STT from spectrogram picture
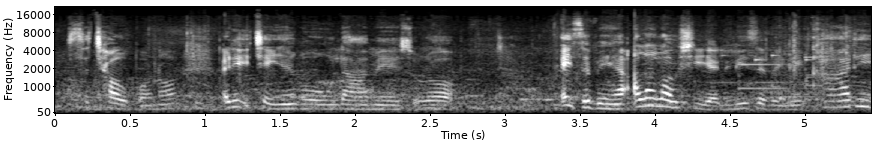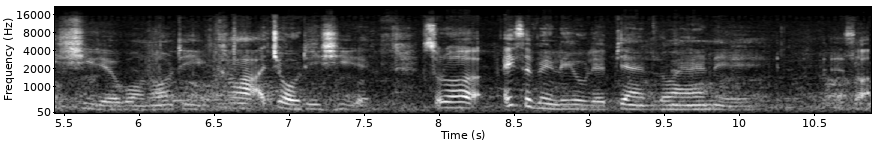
2016ပေါ့နော်အဲ့ဒီအချိန်ရန်ကုန်လာမယ်ဆိုတော့ အဲ့စပင်ကအလောက်လောက်ရှိရလီလီစပင်လေးခါးထိရှိတယ်ပေါ့နော်ဒီခါးအကျော်ထိရှိတယ်ဆိုတော့အဲ့စပင်လေးကိုလည်းပြန်လွမ်းတယ်ဆိုတော့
